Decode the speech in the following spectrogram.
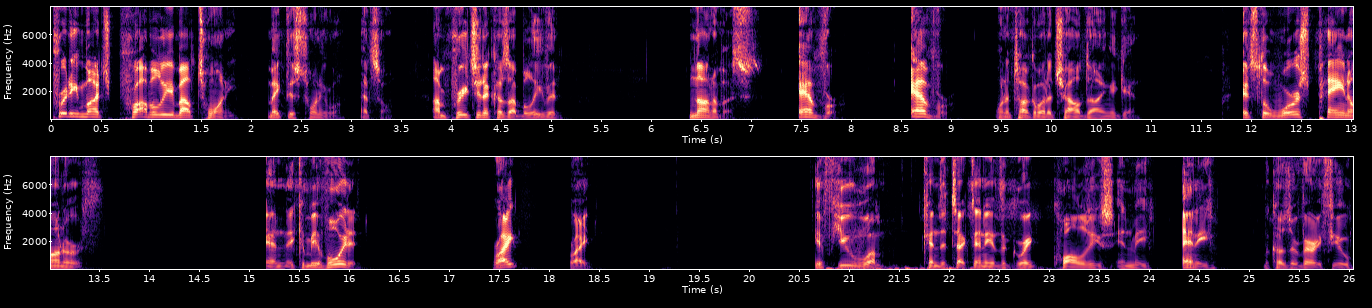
Pretty much, probably about 20. Make this 21. That's all. I'm preaching it because I believe it. None of us ever, ever want to talk about a child dying again. It's the worst pain on earth. And it can be avoided. Right? Right if you um, can detect any of the great qualities in me, any, because there are very few,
